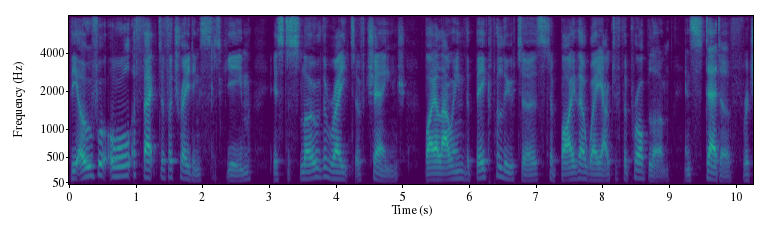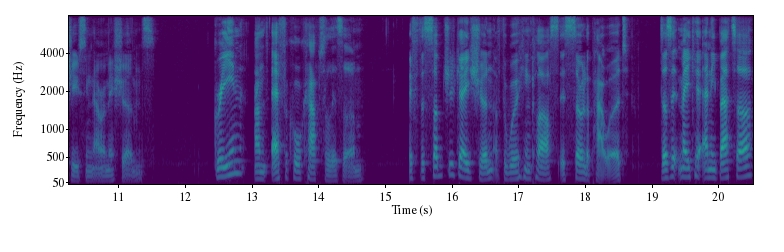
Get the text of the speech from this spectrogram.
The overall effect of a trading scheme is to slow the rate of change by allowing the big polluters to buy their way out of the problem instead of reducing their emissions. Green and ethical capitalism. If the subjugation of the working class is solar powered, does it make it any better?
